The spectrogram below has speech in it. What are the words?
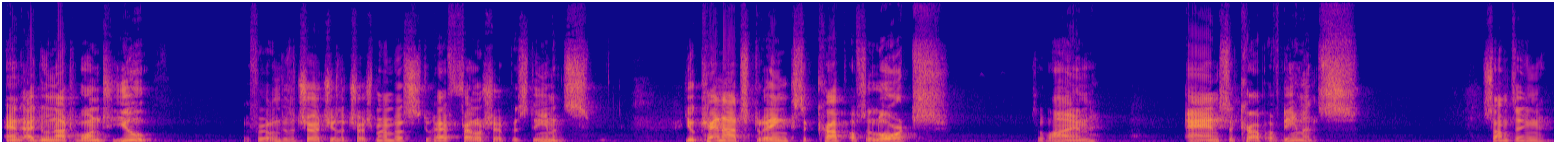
And I do not want you, referring to the church here, the church members, to have fellowship with demons. You cannot drink the cup of the Lord, the wine, and the cup of demons, something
